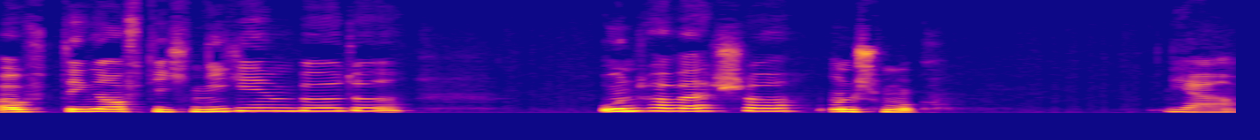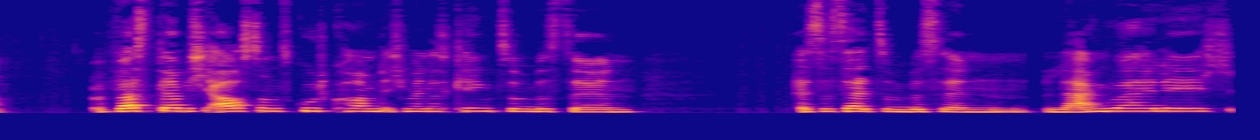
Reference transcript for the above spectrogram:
auf Dinge, auf die ich nie gehen würde, Unterwäsche und Schmuck. Ja, was glaube ich auch sonst gut kommt, ich meine, das klingt so ein bisschen, es ist halt so ein bisschen langweilig,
